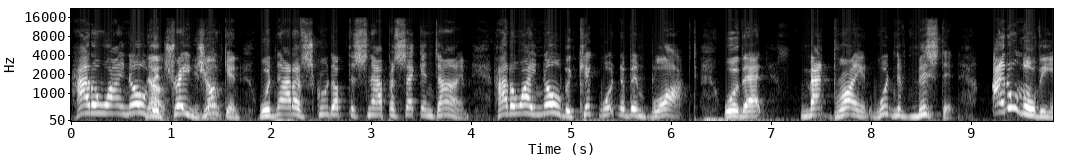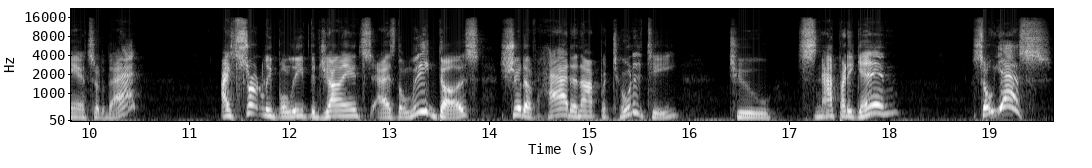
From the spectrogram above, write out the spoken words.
how do I know No, that Trey you don't. Junkin would not have screwed up the snap a second time? How do I know the kick wouldn't have been blocked or that Matt Bryant wouldn't have missed it? I don't know the answer to that. I certainly believe the Giants, as the league does, should have had an opportunity to snap it again. So, yes,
